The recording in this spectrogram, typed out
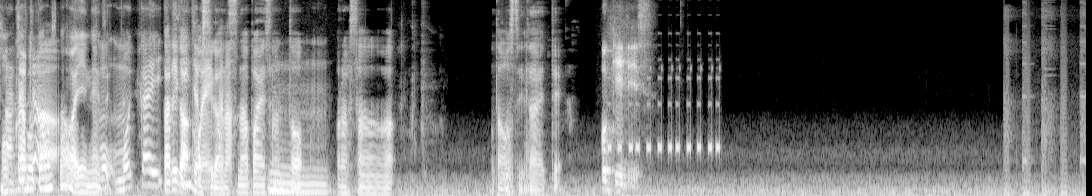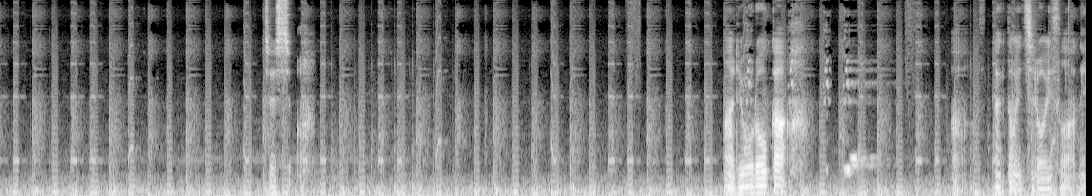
一回ボタン押した方がいいねもう一回二人がいいんじゃ押してください。スナーパイさんうとんオラフさんはボタンを押していただいて。OK です。よいしょ。まあ、両廊か。まあ、少なくとも一郎いそうだね。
